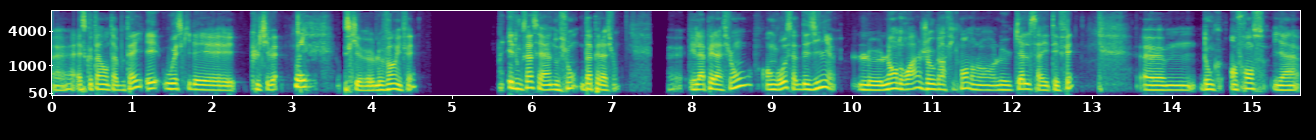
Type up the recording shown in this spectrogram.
est-ce que tu as dans ta bouteille et où est-ce qu'il est cultivé, oui. est-ce que le vin est fait? Et donc ça, c'est la notion d'appellation. Et l'appellation, en gros, ça désigne l'endroit géographiquement dans lequel ça a été fait. Euh, donc en France, il y a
